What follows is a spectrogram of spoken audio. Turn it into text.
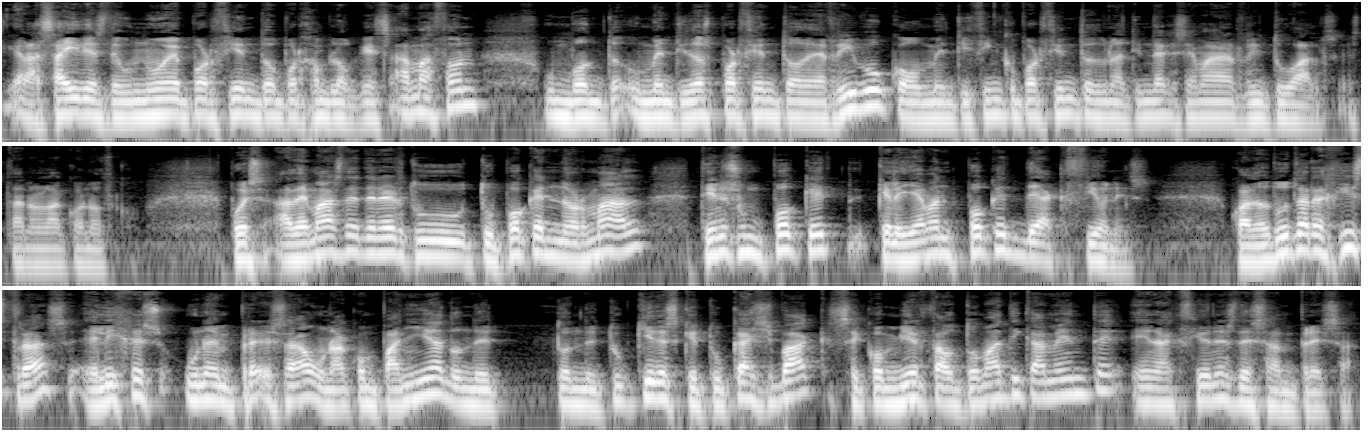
las hay desde un 9%, por ejemplo, que es Amazon, un, 22% de Reebok o un 25% de una tienda que se llama Rituals. Esta no la conozco. Pues además de tener tu, tu Pocket normal, tienes un Pocket que le llaman Pocket de acciones. Cuando tú te registras, eliges una empresa, una compañía donde donde tú quieres que tu cashback se convierta automáticamente en acciones de esa empresa.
